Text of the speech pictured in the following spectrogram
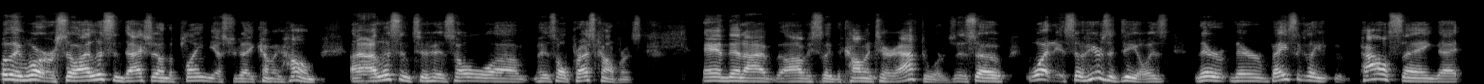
Well, they were. So I listened actually on the plane yesterday coming home. I listened to his whole um, his whole press conference, and then I obviously the commentary afterwards. And so what? So here's the deal: is they're they're basically Powell saying that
